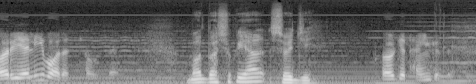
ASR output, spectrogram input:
और रियली बहुत अच्छा होता है। बहुत बहुत शुक्रिया Suresh ji. Okay thank you sir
